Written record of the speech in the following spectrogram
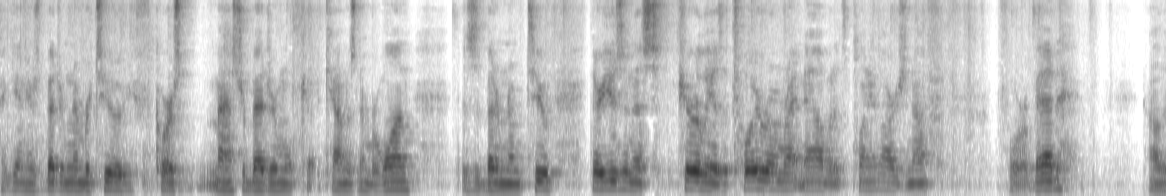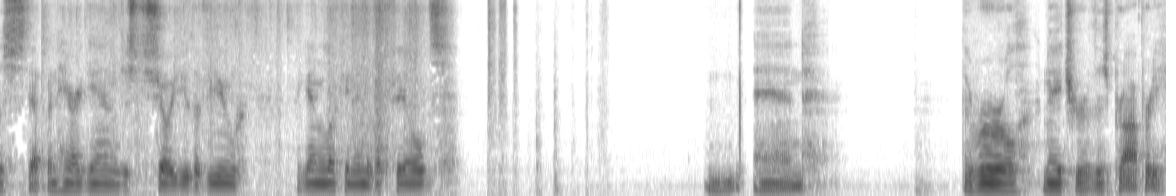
again, here's bedroom number two. Of course, master bedroom will count as number one. This is bedroom number two. They're using this purely as a toy room right now, but it's plenty large enough for a bed. I'll just step in here again and just show you the view. Again, looking into the fields and the rural nature of this property.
